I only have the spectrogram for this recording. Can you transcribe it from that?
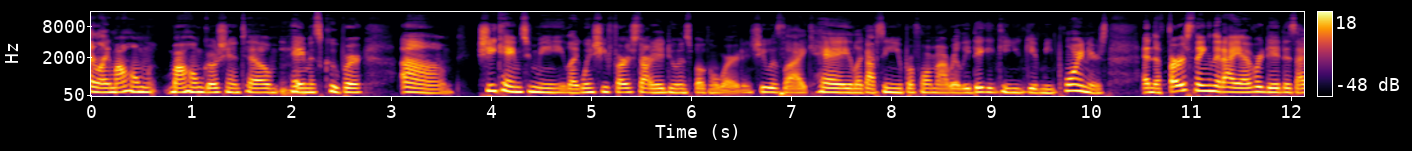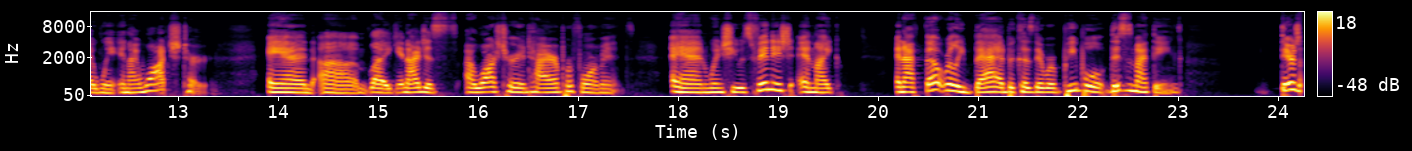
and like my home my homegirl Chantel, mm-hmm. hey Miss Cooper, um, she came to me like when she first started doing spoken word and she was like, Hey, like I've seen you perform, I really dig it. Can you give me pointers? And the first thing that I ever did is I went and I watched her. And um like and I just I watched her entire performance. And when she was finished and like and I felt really bad because there were people, this is my thing. There's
